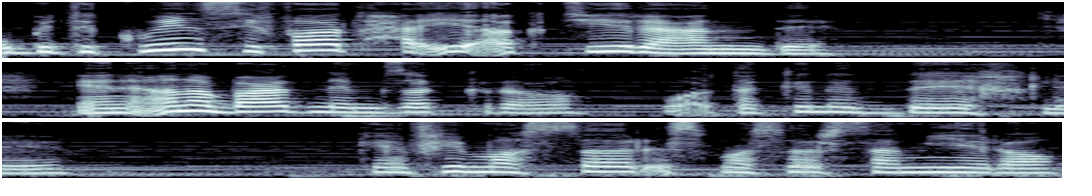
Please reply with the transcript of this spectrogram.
وبتكوين صفات حقيقة كتيرة عندي. يعني أنا بعدني مذكرة وقتها كنت داخلة كان في مسار اسمها سر سميرة.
